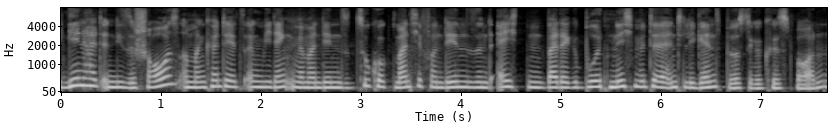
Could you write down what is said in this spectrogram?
die gehen halt in diese Shows und man könnte jetzt irgendwie denken, wenn man denen so zuguckt, manche von denen sind echt bei der Geburt nicht mit der Intelligenzbürste geküsst worden,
